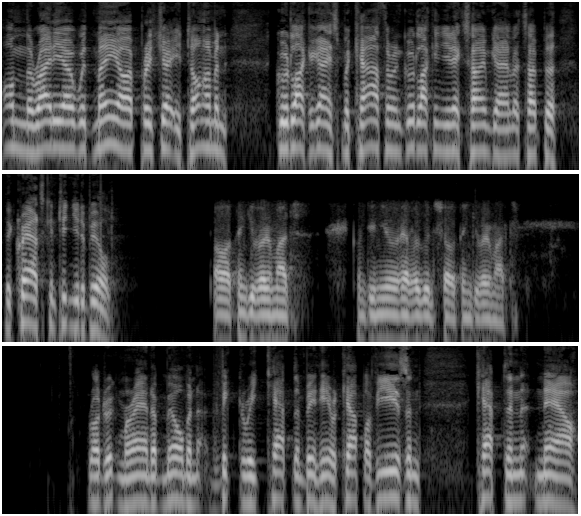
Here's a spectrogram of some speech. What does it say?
on the radio with me. I appreciate your time and good luck against Macarthur and good luck in your next home game. Let's hope the, the crowds continue to build. Oh, thank you very much. Continue. Have a good show. Thank you very much. Roderick Miranda, Melbourne victory captain, been here a couple of years and captain now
